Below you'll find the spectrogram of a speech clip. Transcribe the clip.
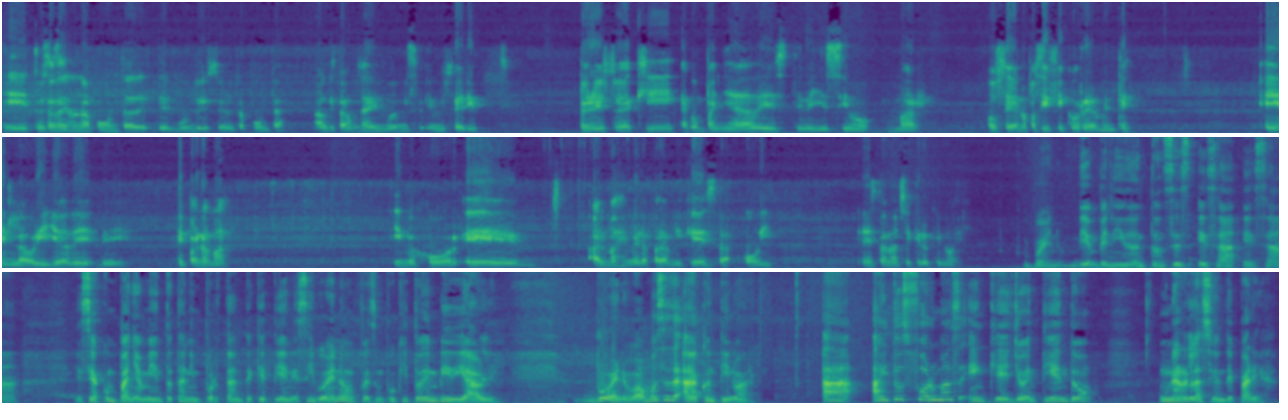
Eh, tú estás en una punta del mundo y yo estoy en otra punta, aunque estamos en el mismo hemisferio. pero yo estoy aquí acompañada de este bellísimo mar, Océano Pacífico realmente, en la orilla de, Panamá. Y mejor eh, alma gemela para mí que esta hoy, esta noche creo que no hay. Bueno, bienvenido entonces esa, esa, ese acompañamiento tan importante que tienes y bueno, pues un poquito envidiable. Bueno, vamos a, continuar. Ah, hay dos formas en que yo entiendo una relación de pareja.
